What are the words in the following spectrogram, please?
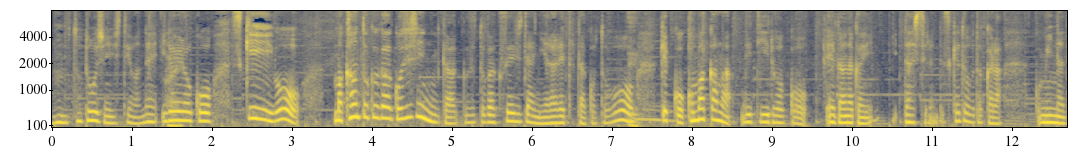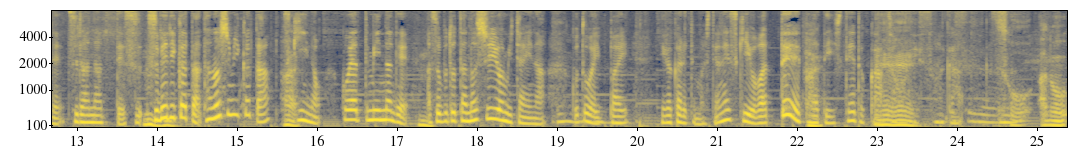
うん、当時にしてはねいろいろこう、スキーをまあ、監督がご自身がずっと学生時代にやられてたことを結構細かなディティールをこう映画の中に出してるんですけどだからこうみんなで連なってす滑り方、うん楽しみ方？スキーの、はい、こうやってみんなで遊ぶと楽しいよみたいなことはいっぱい描かれてましたよね。スキー終わってパーティーしてとか、はい、そうです。なんかそうあの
